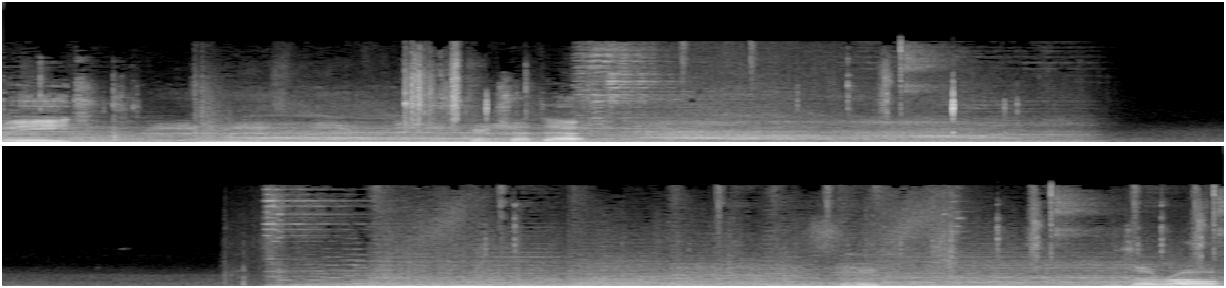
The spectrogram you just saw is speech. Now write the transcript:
Sweet. Screenshot that. Hmm. That's a roll.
